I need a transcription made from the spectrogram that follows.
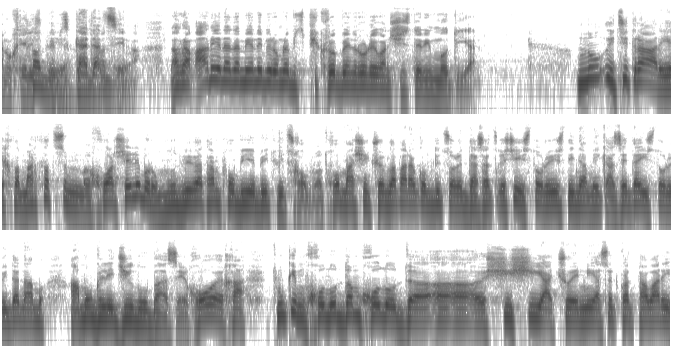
ანუ ხელისუფლების გადაცემა. მაგრამ არიან ადამიანები, რომლებიც ფიქრობენ, რომ რევანშისტები მოდიან. Ну იცით რა არის ახლა მართლაც ხო არ შეიძლება რომ მუდმივად ამ ფობიებით ვიცხოვროთ ხო მაშინ ჩვენ ვლაპარაკობდით სწორედ დასაწყისში ისტორიის დინამიკაზე და ისტორიიდან ამ ამოგლეჯილობაზე ხო ახლა თუ კი მხოლოდ და მხოლოდ შიშია ჩვენი ასე ვთქვათ თავარი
